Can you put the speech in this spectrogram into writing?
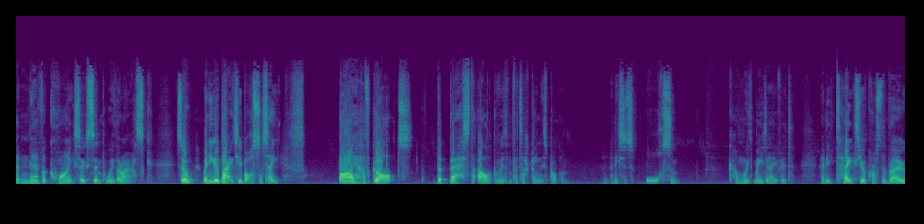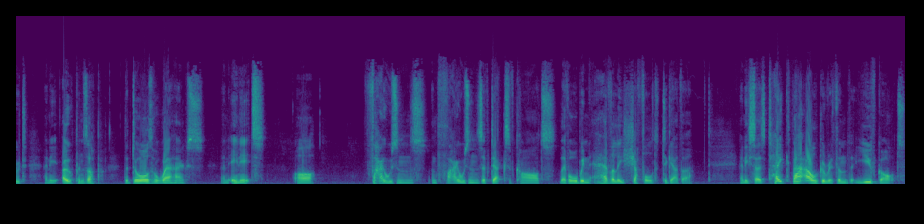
are never quite so simple with their ask. So when you go back to your boss and say, "I have got the best algorithm for tackling this problem," and he says, "Awesome. Come with me, David." And he takes you across the road, and he opens up the doors of a warehouse, and in it are thousands and thousands of decks of cards. They've all been heavily shuffled together. And he says, "Take that algorithm that you've got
